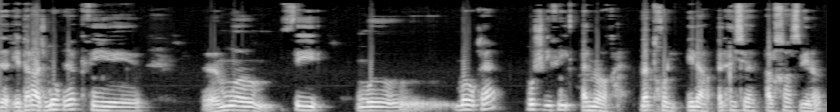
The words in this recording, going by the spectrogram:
إدراج موقعك في في موقع مشرفي المواقع. ندخل إلى الحساب الخاص بنا.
